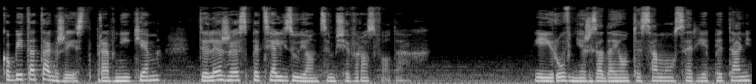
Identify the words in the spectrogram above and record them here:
Kobieta także jest prawnikiem, tyle że specjalizującym się w rozwodach. Jej również zadają tę samą serię pytań,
